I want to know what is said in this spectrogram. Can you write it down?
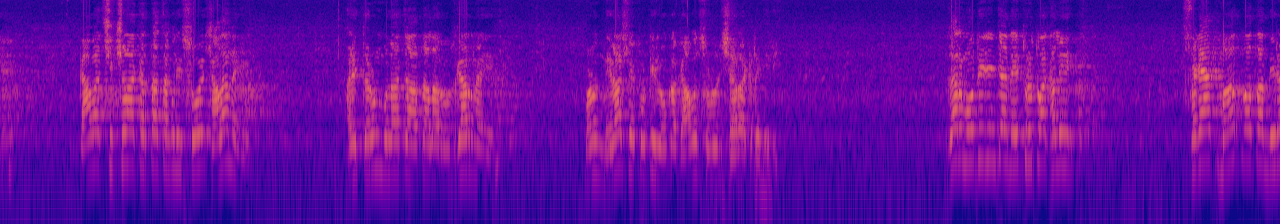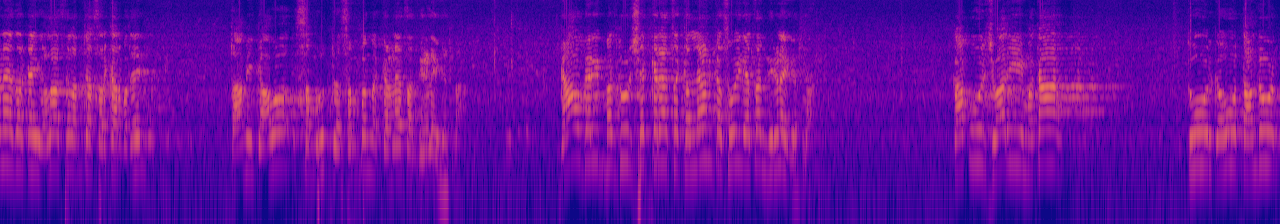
गावात शिक्षणाकरता चांगली सोय शाळा नाही. आणि तरुण मुलाच्या हाताला रोजगार नाही. म्हणून निराशेपोटी लोक गावं सोडून शहराकडे गेली. जर मोदीजींच्या नेतृत्वाखाली सगळ्यात महत्त्वाचा निर्णय जर काही झाला असेल आमच्या सरकारमध्ये तर आम्ही गावं समृद्ध संपन्न करण्याचा निर्णय घेतला. गाव गरीब मजदूर शेतकऱ्याचं कल्याण कसं होईल याचा निर्णय घेतला. कापूस ज्वारी मका तूर गहू तांदूळ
